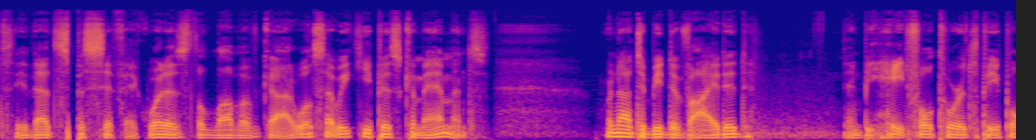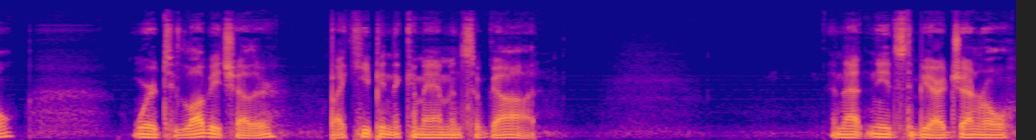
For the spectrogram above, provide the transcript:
See, that's specific. What is the love of God? Well, it's that we keep his commandments. We're not to be divided and be hateful towards people. We're to love each other by keeping the commandments of God. And that needs to be our general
